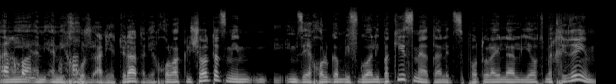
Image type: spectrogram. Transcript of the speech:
נכון, אני, אני, אני, נכון. חוש, אני, את יודעת, אני יכול רק לשאול את עצמי אם, אם זה יכול גם לפגוע לי בכיס מעתה, לצפות אולי לעליות מחירים.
